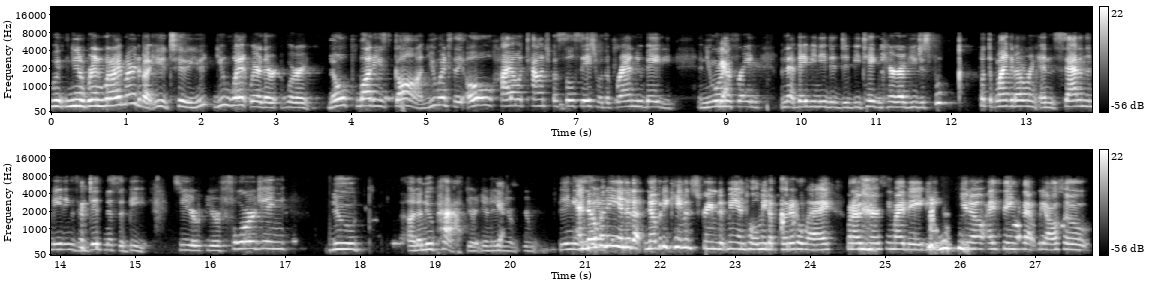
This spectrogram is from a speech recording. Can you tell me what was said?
Well, you know, Bryn, what I admired about you too, you you went where there where nobody's gone. You went to the Ohio Township Association with a brand new baby, and you weren't yeah. afraid when that baby needed to be taken care of. You just whoop, put the blanket over and, and sat in the meetings and didn't miss a beat. So you're you're forging new on a new path. You're you're, you're, you're being and nobody ended up nobody came and screamed at me and told me to put it away when I was nursing my baby. You know, I think that we also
